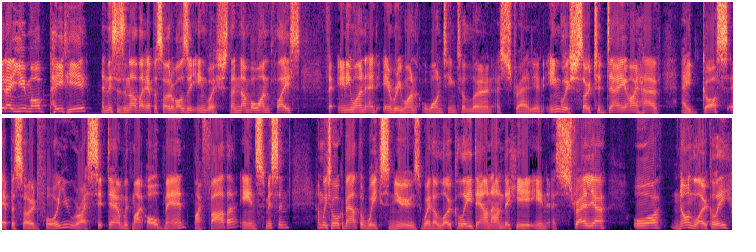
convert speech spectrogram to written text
G'day, you mob. Pete here, and this is another episode of Aussie English, the number one place for anyone and everyone wanting to learn Australian English. So today I have a Goss episode for you where I sit down with my old man, my father, Ian Smithson, and we talk about the week's news, whether locally down under here in Australia or non locally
